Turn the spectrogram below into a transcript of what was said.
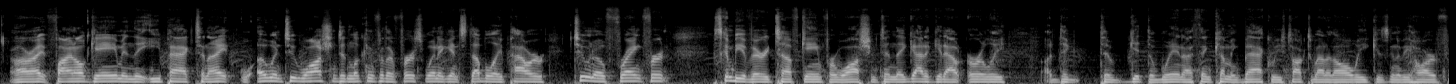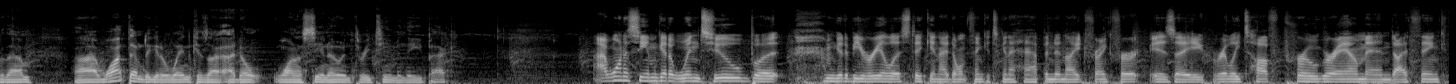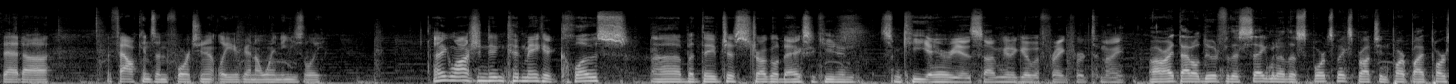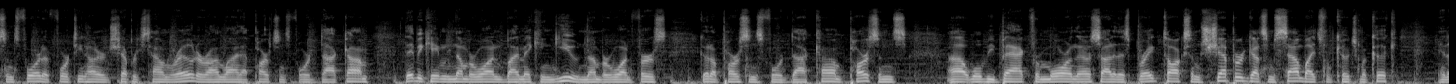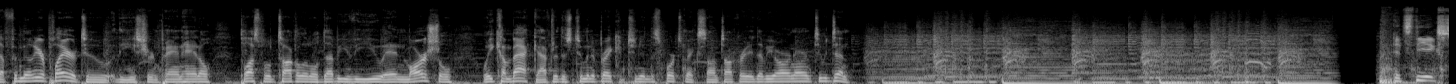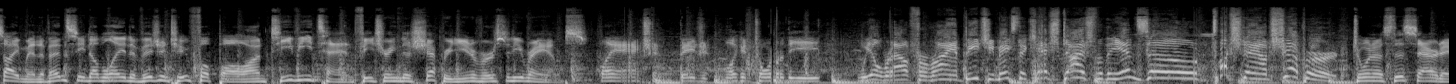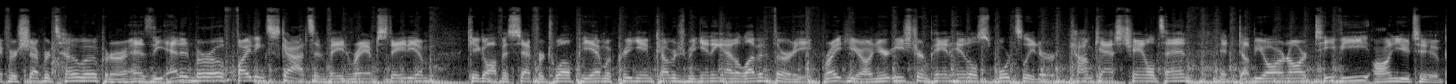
All right, final game in the E EPAC tonight. 0 2 Washington looking for their first win against Double A Power 2 0 Frankfort. It's going to be a very tough game for Washington. They got to get out early uh, to, to get the win. I think coming back, we've talked about it all week, is going to be hard for them. Uh, I want them to get a win because I, I don't want to see an 0 3 team in the EPAC. I want to see them get a win too, but I'm going to be realistic, and I don't think it's going to happen tonight. Frankfort is a really tough program, and I think that uh, the Falcons, unfortunately, are going to win easily. I think Washington could make it close, uh, but they've just struggled to execute in some key areas. So I'm going to go with Frankfort tonight. All right, that'll do it for this segment of the Sports Mix, brought to you in part by Parsons Ford at 1400 Shepherdstown Road or online at parsonsford.com. They became number one by making you number one first. Go to parsonsford.com. Parsons uh, we'll be back for more on the other side of this break. Talk some Shepherd, got some sound bites from Coach McCook, and a familiar player to the Eastern Panhandle. Plus, we'll talk a little WVU and Marshall. We come back after this two minute break and tune in the Sports Mix on Talk Radio WRNR and 210. It's the excitement of NCAA Division II football on TV 10 featuring the Shepherd University Rams. Play action. Bagent looking toward the wheel route for Ryan Beach. He makes the catch, dives for the end zone. Touchdown, Shepherd. Join us this Saturday for Shepherd's home opener as the Edinboro Fighting Scots invade Ram Stadium. Kickoff is set for 12 p.m. with pregame coverage beginning at 11:30 right here on your Eastern Panhandle sports leader, Comcast Channel 10 and WRNR TV on YouTube.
